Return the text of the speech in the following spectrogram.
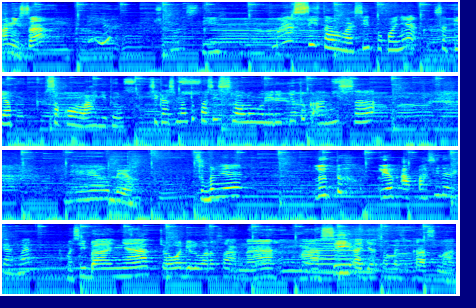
Anissa? Masih. Masih tahu nggak sih? Pokoknya setiap sekolah gitu, si Kasman tuh pasti selalu ngeliriknya tuh ke Anissa. Bel, Bel. Sebenarnya lu tuh lihat apa sih dari Kasman? Masih banyak cowok di luar sana masih aja sama si Kasman.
